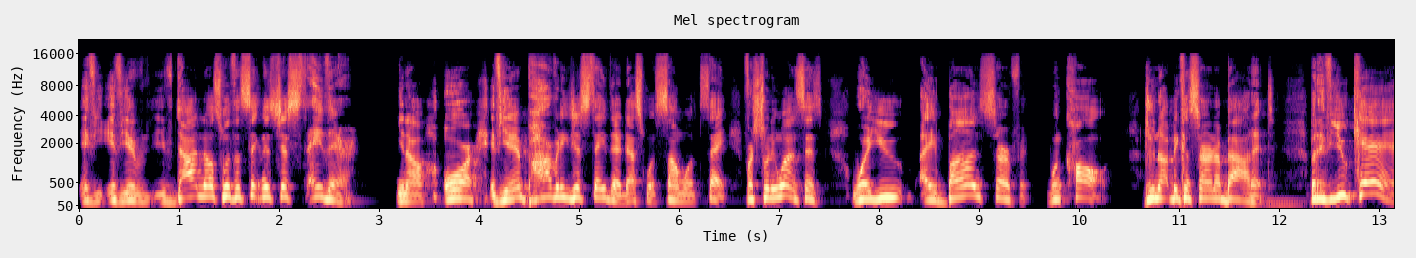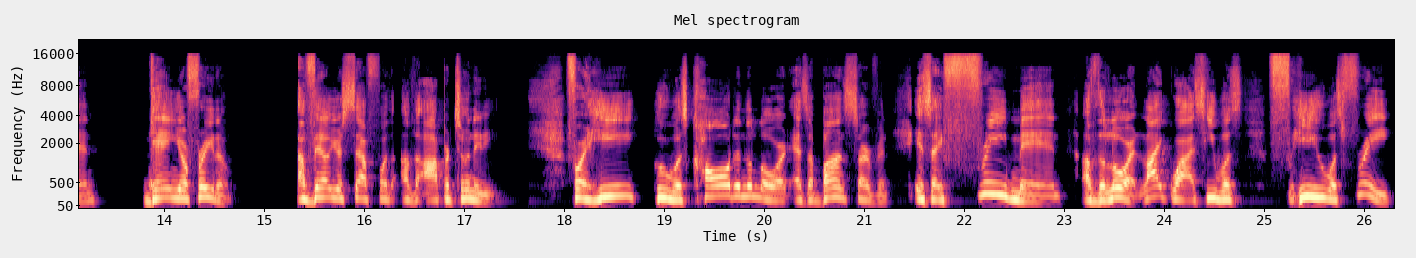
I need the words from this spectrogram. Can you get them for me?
If, you, if you're, you're diagnosed with a sickness, just stay there. You know, or if you're in poverty, just stay there. That's what some would say. Verse 21 says, were you a bond servant when called? Do not be concerned about it. But if you can, gain your freedom avail yourself for the, of the opportunity. For he who was called in the Lord as a bondservant is a free man of the Lord. Likewise, he was he who was free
